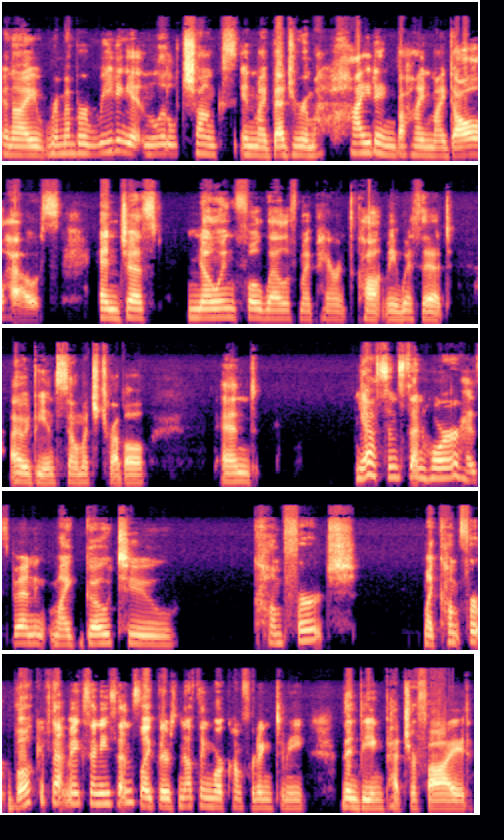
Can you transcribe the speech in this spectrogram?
and I remember reading it in little chunks in my bedroom, hiding behind my dollhouse, and just knowing full well if my parents caught me with it, I would be in so much trouble. And yeah, since then, horror has been my go to comfort my comfort book, if that makes any sense. Like there's nothing more comforting to me than being petrified,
